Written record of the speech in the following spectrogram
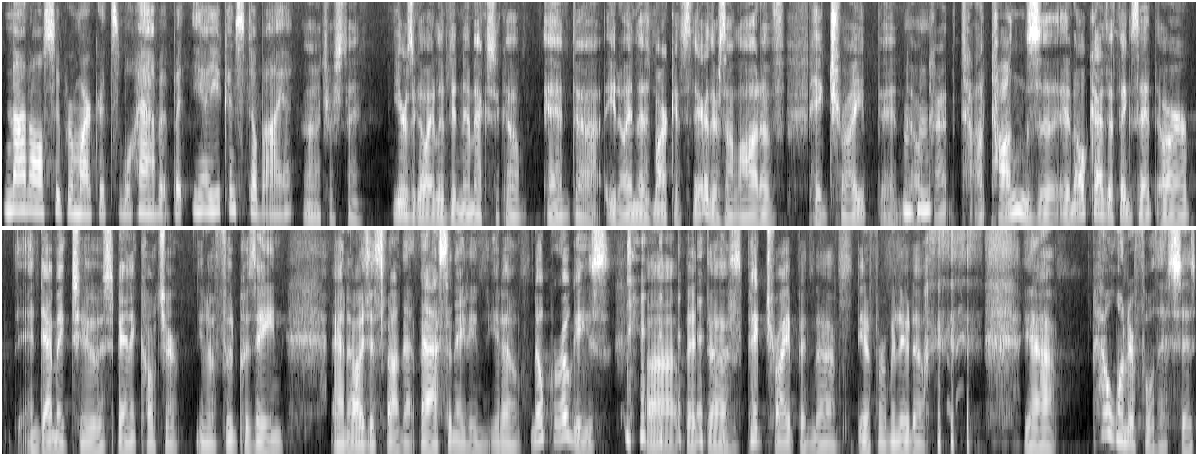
Not all supermarkets will have it, but yeah, you can still buy it. Oh, interesting years ago, I lived in New Mexico, and uh, you know, in those markets there, there's a lot of pig tripe and mm-hmm. all kind of t- tongues uh, and all kinds of things that are endemic to Hispanic culture, you know, food cuisine. And I always just found that fascinating. You know, no pierogies, uh, but uh, pig tripe and uh, you know for menudo. yeah, how wonderful this is.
